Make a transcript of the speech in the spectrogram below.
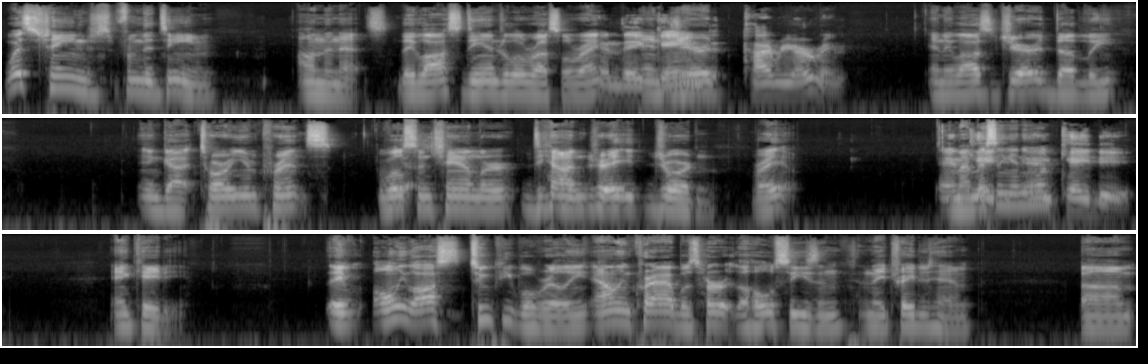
What's changed from the team on the Nets? They lost D'Angelo Russell, right? And they gained Jared, Kyrie Irving. and they lost Jared Dudley, and got Taurean Prince, Wilson Yes. Chandler, DeAndre Jordan, right? And Am I K- missing anyone? And KD. and KD. They've only lost two people really. Allen Crabbe was hurt the whole season, and they traded him. Um,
